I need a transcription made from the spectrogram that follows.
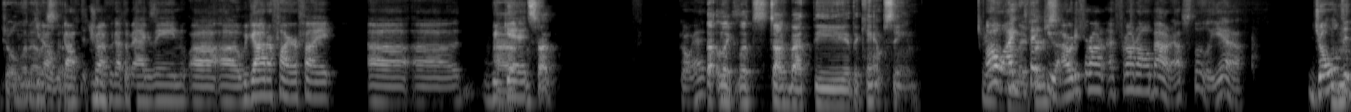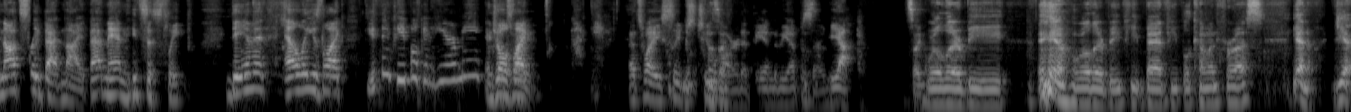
Joel you know Ellie we got the truck we got the magazine uh uh we got a firefight uh uh we Uh, get let's talk, go ahead like please. let's talk about the the camp scene. oh i when they thank you i already forgot i forgot all about it absolutely yeah joel Mhm. did not sleep that night that man needs to sleep damn it ellie's like do you think people can hear me and joel's That's why- like That's why he sleeps too hard at the end of the episode. yeah It's like, will there be, you know, will there be pe- bad people coming for us? Yeah, no, yeah.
